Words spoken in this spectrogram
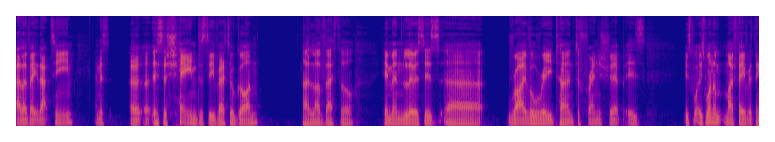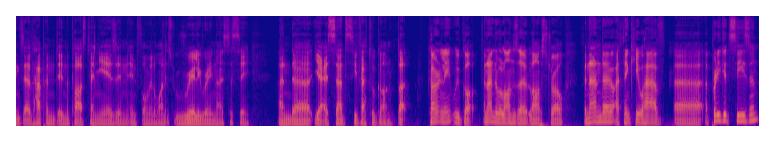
elevate that team, and it's uh, uh it's a shame to see Vettel gone. I love Vettel. Him and Lewis's uh, rivalry turned to friendship is is is one of my favorite things that have happened in the past ten years in in Formula One. It's really really nice to see, and uh, yeah, it's sad to see Vettel gone. But currently, we've got Fernando Alonso, Lance Stroll. Fernando, I think he'll have uh, a pretty good season.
